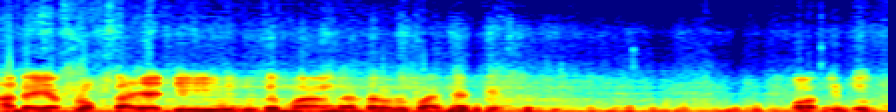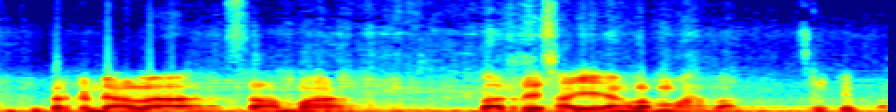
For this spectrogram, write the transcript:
ada ya vlog saya di itu nggak terlalu banyak ya. Waktu itu terkendala sama baterai saya yang lemah bang. Saya coba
